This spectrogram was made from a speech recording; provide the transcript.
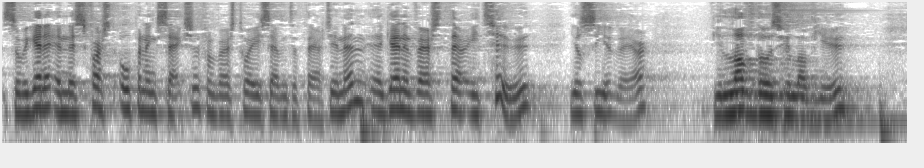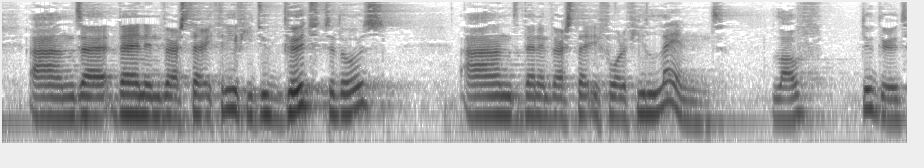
so we get it in this first opening section from verse 27 to 30. And then again in verse 32, you'll see it there. If you love those who love you. And uh, then in verse 33, if you do good to those. And then in verse 34, if you lend, love, do good,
